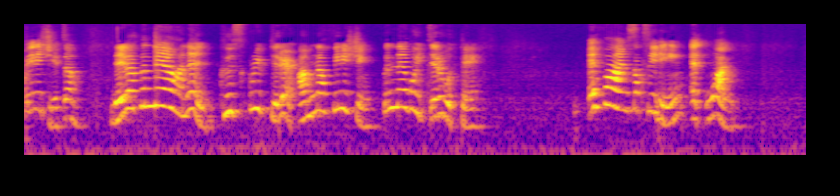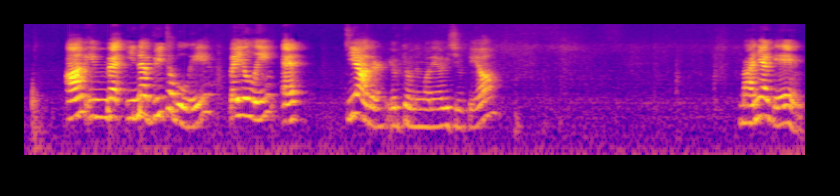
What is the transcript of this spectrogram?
finish겠죠? 내가 끝내야 하는 그 스크립트를 I'm not finishing 끝내고 있지를 못해. If I'm succeeding at one, I'm inevitably failing at the other. 이렇게 오는 거네요. 여기 지울게요. 만약에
